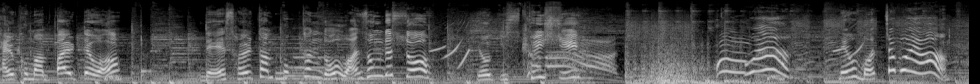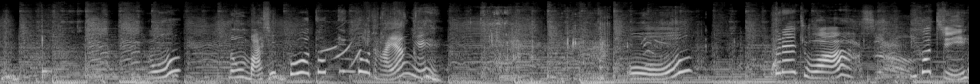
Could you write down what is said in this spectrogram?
달콤한 빨대와 내 설탕 폭탄도 완성됐어. 여기 스테이시. 와, 매우 멋져 보여. 어? 너무 맛있고 토핑도 다양해. 어? 그래 좋아. 이거지.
